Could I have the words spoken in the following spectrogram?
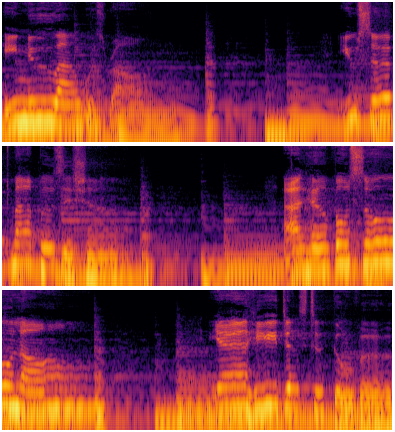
He knew I was wrong. Usurped my position. I held for so long. Yeah, he just took over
